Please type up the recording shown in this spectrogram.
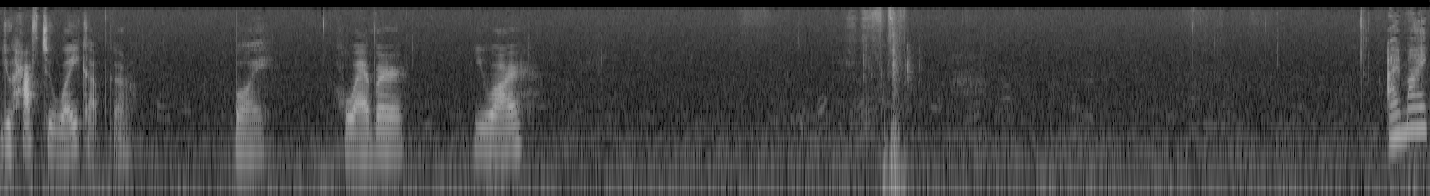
You have to wake up, girl. Boy. Whoever you are. I might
